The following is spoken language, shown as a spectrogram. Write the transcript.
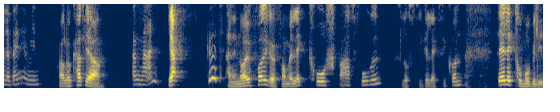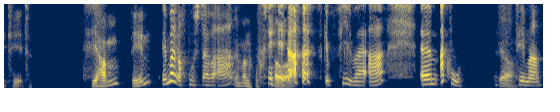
Hallo Benjamin. Hallo Katja. Fangen wir an. Ja. Gut. Eine neue Folge vom Elektro-Spaßvogel, das lustige Lexikon der Elektromobilität. Wir haben den. Immer noch Buchstabe A. Immer noch Buchstabe. ja, es gibt viel bei A. Ähm, Akku ist Ja. das Thema.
